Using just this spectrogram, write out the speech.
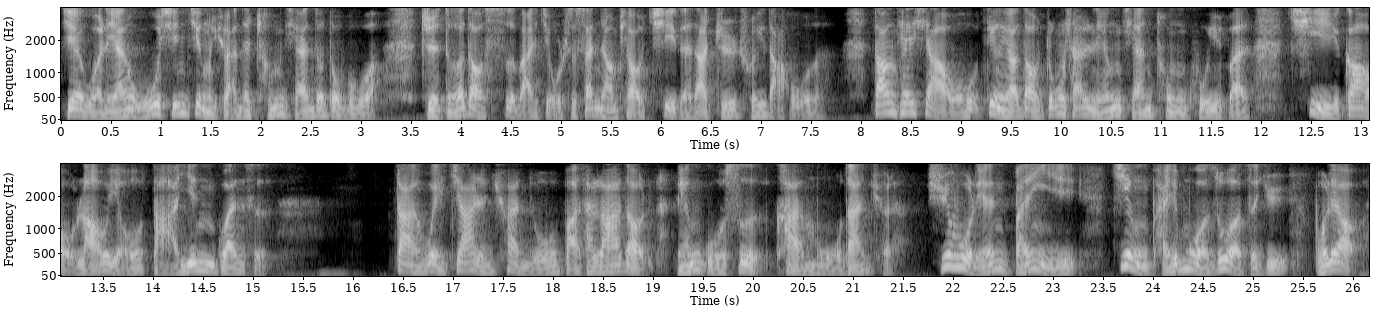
结果连无心竞选的程前都斗不过，只得到四百九十三张票，气得他直吹大胡子。当天下午，定要到中山陵前痛哭一番，气告老友打阴官司。但为家人劝阻，把他拉到灵谷寺看牡丹去了。徐富林本以敬陪莫坐自居，不料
